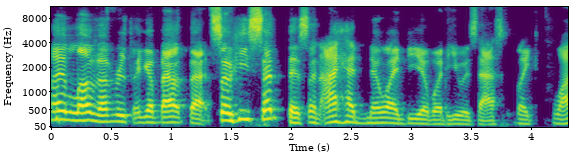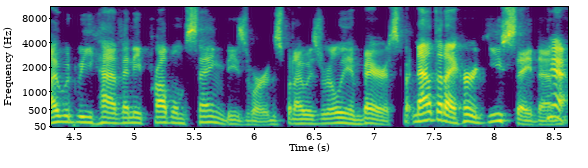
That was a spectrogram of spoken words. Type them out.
I love everything about that. So he sent this and I had no idea what he was asking. Like, why would we have any problem saying these words? But I was really embarrassed. But now that I heard you say them, Yeah,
